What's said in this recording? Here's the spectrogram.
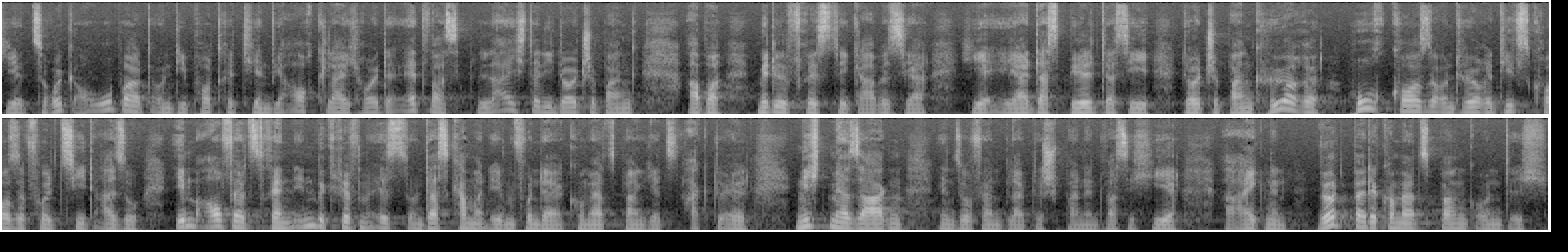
hier zurückerobert und die porträtieren wir auch gleich heute etwas leichter, die Deutsche Bank. Aber mittelfristig gab es ja hier eher das Bild, dass die Deutsche Bank höhere Hochkurse und höhere Tiefskurse vollzieht, also im Aufwärtstrend inbegriffen ist. Und das kann man eben von der Commerzbank jetzt aktuell nicht mehr sagen. Insofern bleibt es spannend, was sich hier ereignen wird bei der Commerzbank. Und ich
